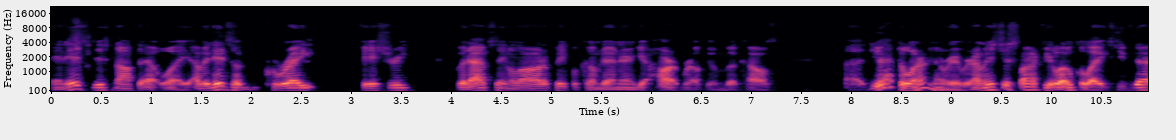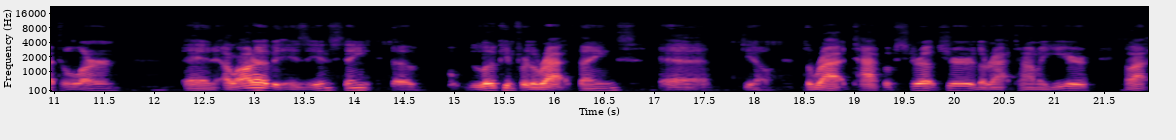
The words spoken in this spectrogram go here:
and it's just not that way. I mean, it's a great fishery, but I've seen a lot of people come down there and get heartbroken because uh, you have to learn the river. I mean, it's just like your local lakes. You've got to learn, and a lot of it is instinct of looking for the right things. Uh, you know, the right type of structure, the right time of year. Like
